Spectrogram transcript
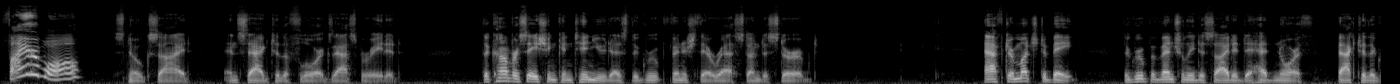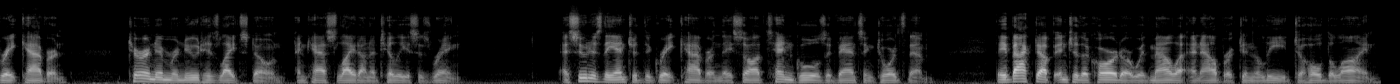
Fireball? Snoke sighed and sagged to the floor, exasperated. The conversation continued as the group finished their rest undisturbed. After much debate, the group eventually decided to head north, back to the great cavern, Turanim renewed his light stone and cast light on Attilius's ring. As soon as they entered the great cavern, they saw ten ghouls advancing towards them. They backed up into the corridor with Mala and Albrecht in the lead to hold the line.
